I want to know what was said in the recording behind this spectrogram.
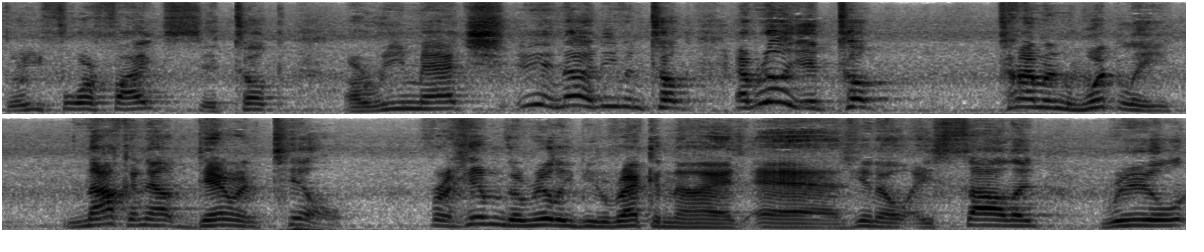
three, four fights? It took a rematch. Eh, no, it even took, and really, it took Tyron Woodley knocking out Darren Till for him to really be recognized as, you know, a solid, real,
